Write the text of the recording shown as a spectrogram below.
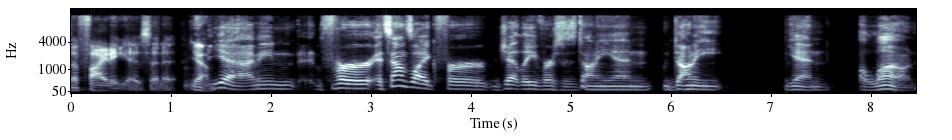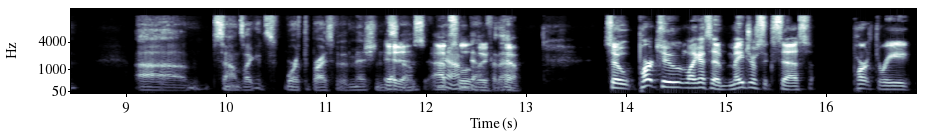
the fighting is in it. Yeah. Yeah, I mean, for it sounds like for Jet Li versus Donnie Yen, Donnie Yen alone, um, sounds like it's worth the price of admission. It so, is yeah, absolutely for that. Yeah. So part two, like I said, major success. Part three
